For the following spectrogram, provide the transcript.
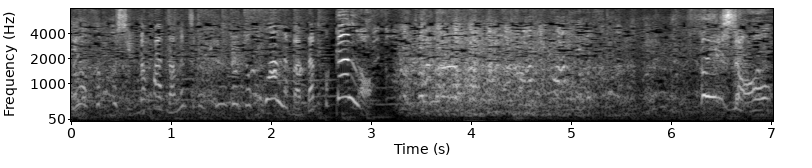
说要是不行的话，咱们这个工作就换了吧，咱不干了。分手，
